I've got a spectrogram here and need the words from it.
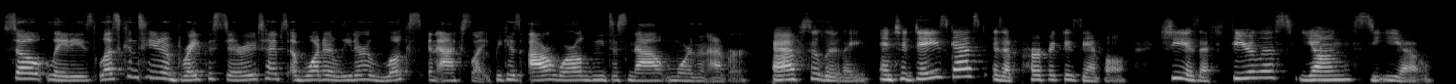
So, ladies, let's continue to break the stereotypes of what a leader looks and acts like because our world needs us now more than ever. Absolutely. And today's guest is a perfect example. She is a fearless young CEO.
